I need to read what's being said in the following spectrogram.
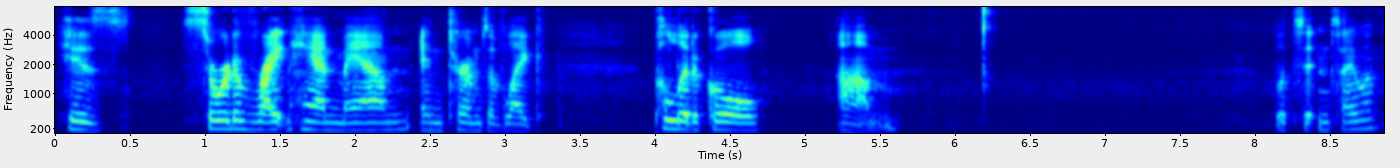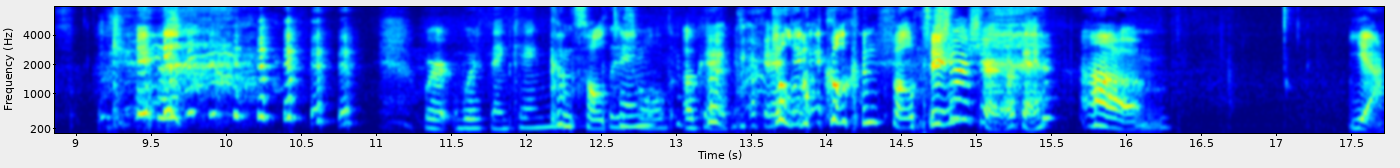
his sort of right hand man in terms of like political. Um, let's sit in silence. We're we're thinking. Consulting. Okay. okay. political consulting. Sure, sure. Okay. Um, yeah,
